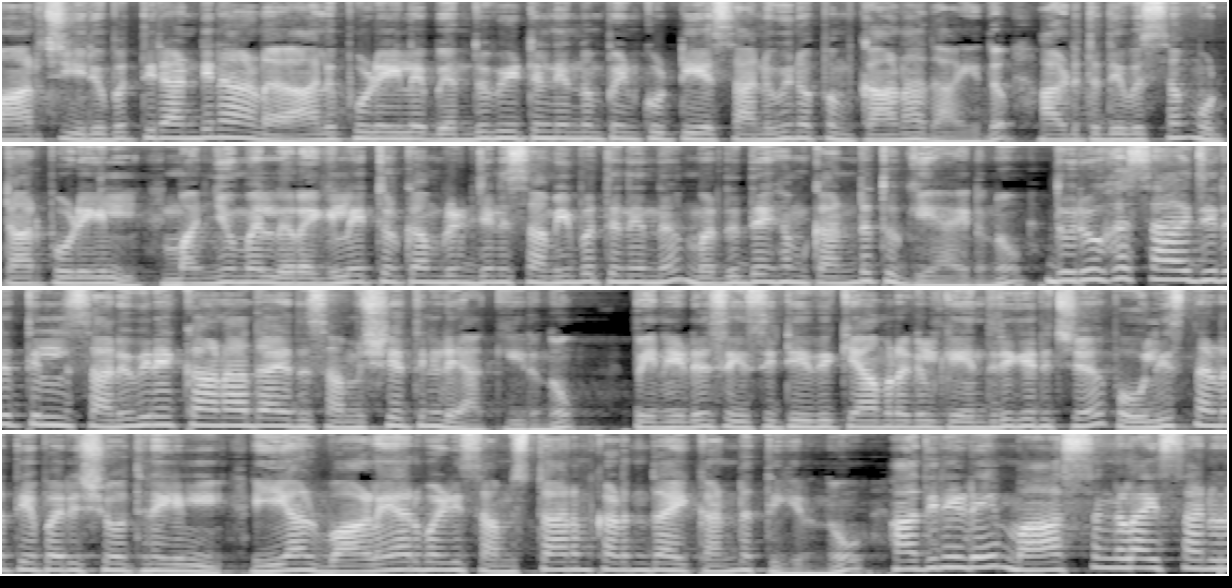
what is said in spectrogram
മാർച്ച് ഇരുപത്തിരണ്ടിനാണ് ആലപ്പുഴയിലെ ബന്ധുവീട്ടിൽ നിന്നും പെൺകുട്ടിയെ സനുവിനൊപ്പം കാണാതായത്. അടുത്ത ദിവസം മുട്ടാർപ്പുഴയിൽ മഞ്ഞുമൽ റെഗുലേറ്റർ കം ബ്രിഡ്ജിന് സമീപത്ത് നിന്ന് മൃതദേഹം കണ്ടെത്തുകയായിരുന്നു. ദുരൂഹ സാഹചര്യത്തിൽ സനുവിനെ കാണാതായത് സംശയത്തിനിടയാക്കിയിരുന്നു. പിന്നീട് സി സി ടി വി ക്യാമറകൾ കേന്ദ്രീകരിച്ച് പോലീസ് നടത്തിയ പരിശോധനയിൽ ഇയാൾ വാളയാർ വഴി സംസ്ഥാനം കടന്നതായി കണ്ടെത്തിയിരുന്നു. അതിനിടെ മാസങ്ങളായി സനു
